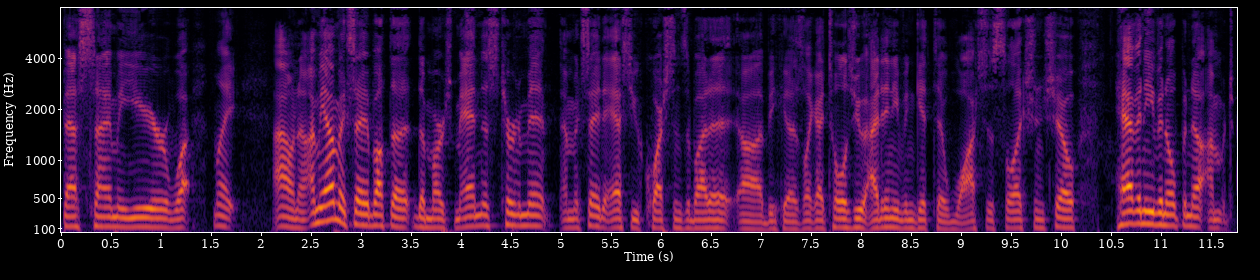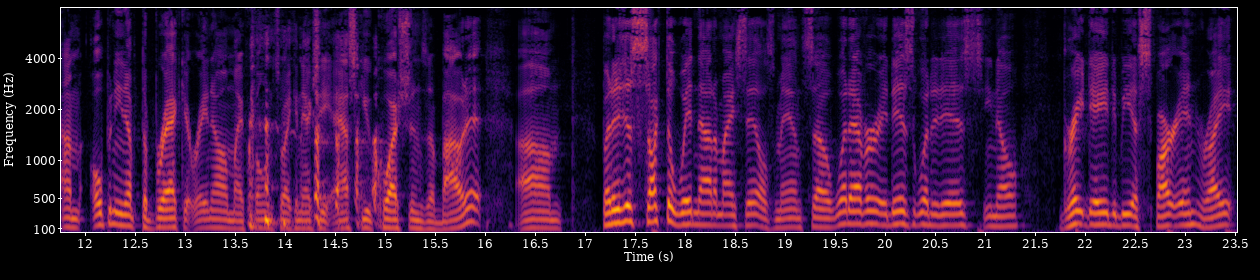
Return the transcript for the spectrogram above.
best time of year. What? I'm like, I don't know. I mean, I'm excited about the the March Madness tournament. I'm excited to ask you questions about it uh, because, like I told you, I didn't even get to watch the selection show. Haven't even opened up. I'm I'm opening up the bracket right now on my phone so I can actually ask you questions about it. Um, but it just sucked the wind out of my sails, man. So whatever, it is what it is. You know, great day to be a Spartan, right?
